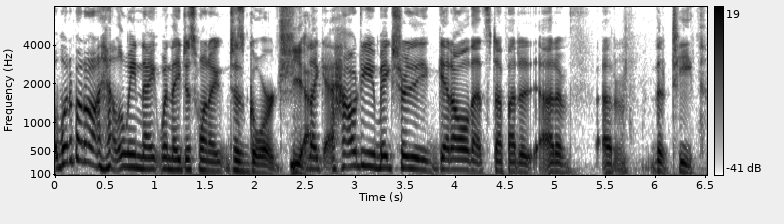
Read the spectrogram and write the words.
what about on Halloween night when they just want to just gorge? Yeah. Like, how do you make sure that you get all that stuff out of out of out of their teeth?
